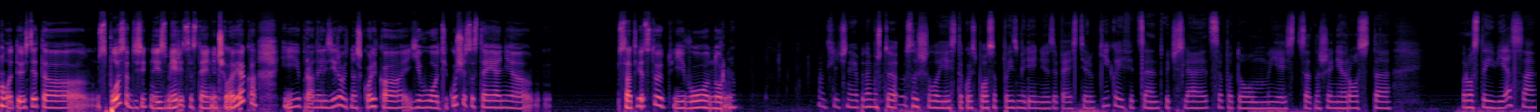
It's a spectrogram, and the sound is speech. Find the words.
Вот, то есть это способ действительно измерить состояние человека и проанализировать, насколько его текущее состояние соответствует его норме. Отлично, я потому что слышала, есть такой способ по измерению запястья руки, коэффициент вычисляется, потом есть соотношение роста, роста и веса,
